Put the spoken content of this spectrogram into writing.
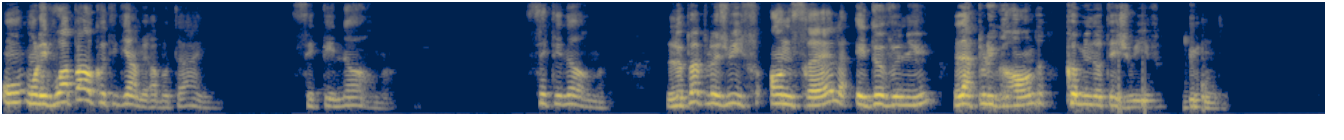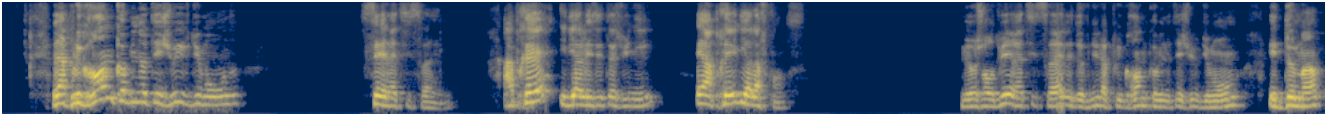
On, on les voit pas au quotidien, mais rabotaille. C'est énorme. C'est énorme. Le peuple juif en Israël est devenu la plus grande communauté juive du monde. La plus grande communauté juive du monde, c'est Eretz Israël. Après, il y a les États-Unis et après, il y a la France. Mais aujourd'hui, Eretz Israël est devenue la plus grande communauté juive du monde et demain,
